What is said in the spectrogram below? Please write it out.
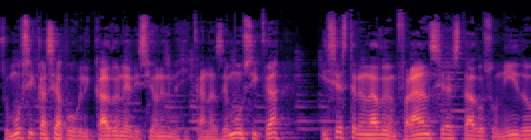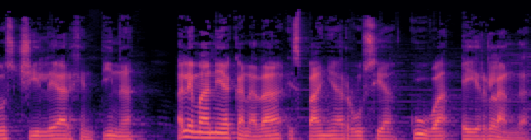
Su música se ha publicado en ediciones mexicanas de música y se ha estrenado en Francia, Estados Unidos, Chile, Argentina, Alemania, Canadá, España, Rusia, Cuba e Irlanda.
